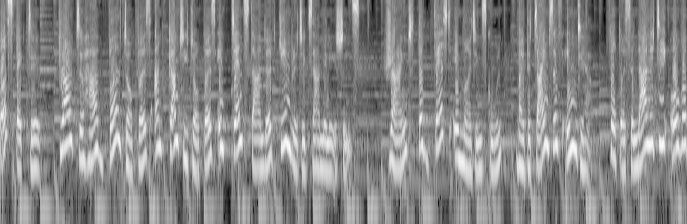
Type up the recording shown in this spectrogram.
perspective Proud to have world toppers and country toppers in 10th standard Cambridge examinations. Ranked the best emerging school by the Times of India for personality over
